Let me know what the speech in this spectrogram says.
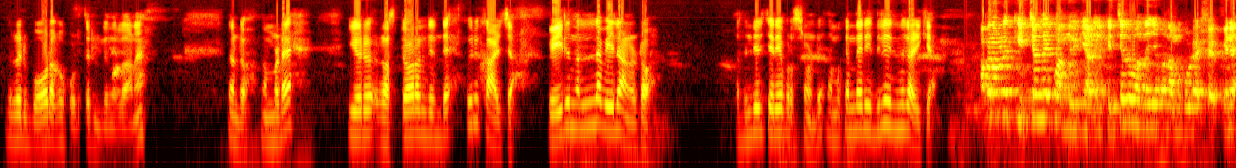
എന്നുള്ളൊരു ബോർഡൊക്കെ കൊടുത്തിട്ടുണ്ട് എന്നുള്ളതാണ്. കണ്ടോ നമ്മുടെ ഈ ഒരു റെസ്റ്റോറന്റിന്റെ ഒരു കാഴ്ച. വെയിൽ നല്ല വെയിലാണ് കേട്ടോ അതിന്റെ ഒരു ചെറിയ പ്രശ്നമുണ്ട്. നമുക്ക് എന്തായാലും ഇതിലിരുന്ന് കഴിക്കാം. അപ്പൊ നമ്മൾ കിച്ചണിലേക്ക് വന്നിരിക്കുകയാണ്. കിച്ചണിൽ വന്നു കഴിഞ്ഞപ്പോൾ നമുക്കിവിടെ ഷെഫിനെ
